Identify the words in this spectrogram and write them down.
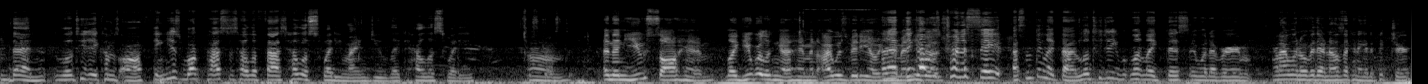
Then Lil Tjay comes off. And he just walked past us hella fast, hella sweaty, mind you, like hella sweaty. Um, Disgusting. and then you saw him, like you were looking at him, and I was videoing and him, I and think he I goes, was trying to say something like that. Little Tjay went like this or whatever, and I went over there and I was like, "Can I get a picture?"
